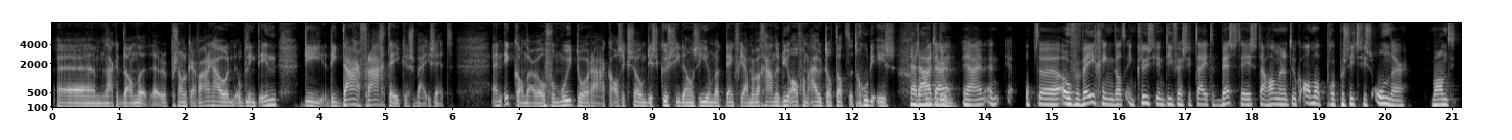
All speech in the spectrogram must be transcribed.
ehm, laat ik het dan de, de persoonlijke ervaring houden op LinkedIn, die, die daar vraagtekens bij zet. En ik kan daar wel vermoeid door raken als ik zo'n discussie dan zie, omdat ik denk van ja, maar we gaan er nu al van uit dat dat het goede is Ja, om daar, te daar, doen. ja en, en op de overweging dat inclusie en diversiteit het beste is, daar hangen natuurlijk allemaal proposities onder. Want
